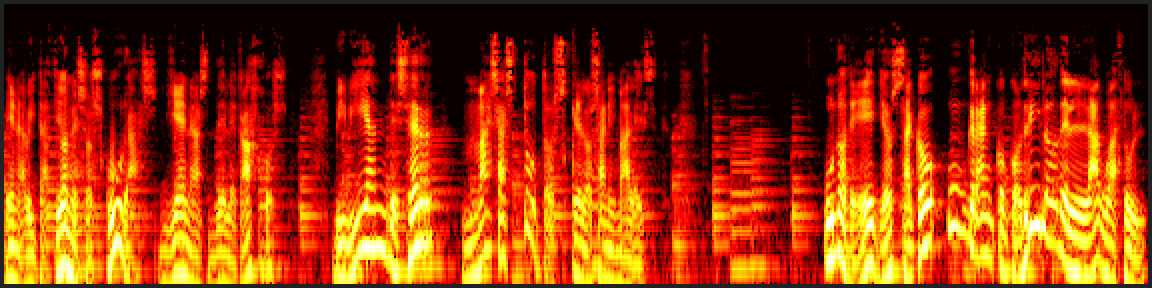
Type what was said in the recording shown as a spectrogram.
en habitaciones oscuras, llenas de legajos. Vivían de ser más astutos que los animales. Uno de ellos sacó un gran cocodrilo del lago azul,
